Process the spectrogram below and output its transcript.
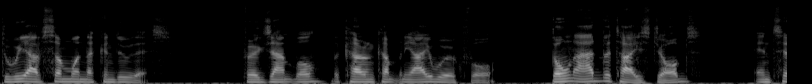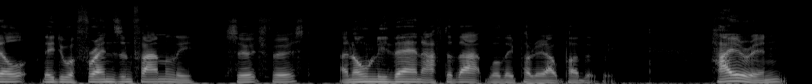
Do we have someone that can do this? For example, the current company I work for don't advertise jobs until they do a friends and family search first, and only then after that will they put it out publicly. Hiring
